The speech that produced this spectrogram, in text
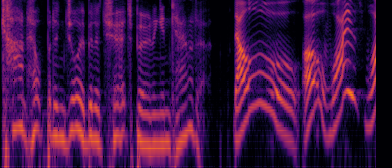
can't help but enjoy a bit of church burning in Canada. Oh, oh! Why is why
